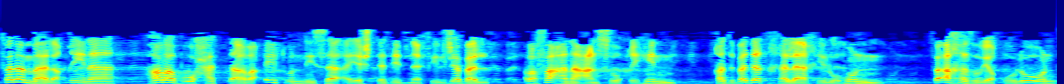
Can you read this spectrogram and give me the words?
فلما لقينا هربوا حتى رأيت النساء يشتددن في الجبل رفعن عن سوقهن قد بدت خلاخلهن فأخذوا يقولون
